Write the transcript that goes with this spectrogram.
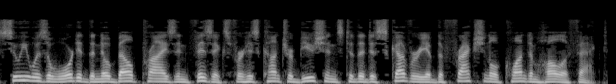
Tsui was awarded the Nobel Prize in Physics for his contributions to the discovery of the fractional quantum Hall effect.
